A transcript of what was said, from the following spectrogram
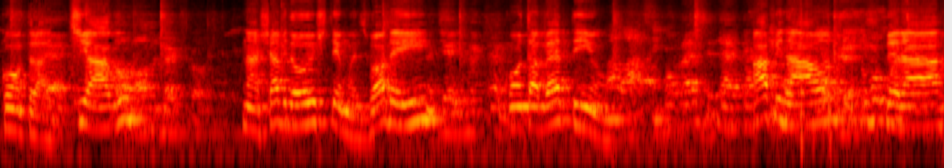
contra Thiago. Na chave 2 temos Valdeir contra Betinho. A final será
